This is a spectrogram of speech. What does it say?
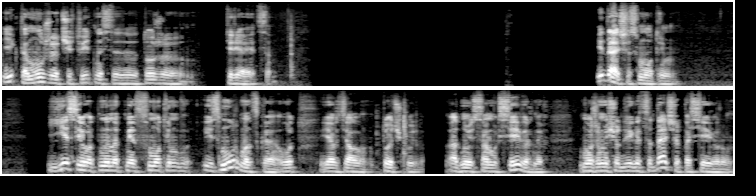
И к тому же чувствительность э, тоже теряется. И дальше смотрим. Если вот мы, например, смотрим из Мурманска, вот я взял точку, одну из самых северных, можем еще двигаться дальше по северу,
